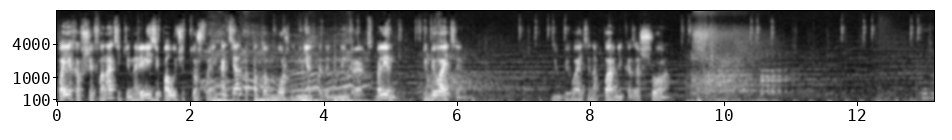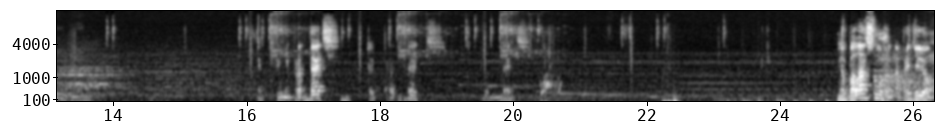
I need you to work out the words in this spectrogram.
поехавшие фанатики на релизе получат то, что они хотят, а потом можно менять, когда они наиграются. Блин, не убивайте. Не убивайте напарника, за что? Это не продать. Так, продать. Продать. Но баланс нужен, определен.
